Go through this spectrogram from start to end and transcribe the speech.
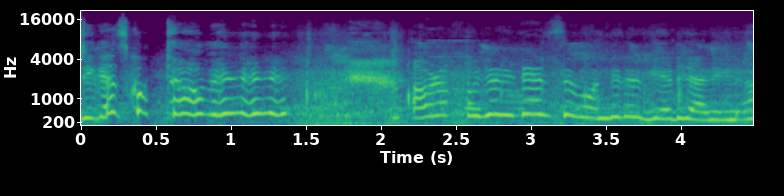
জিজ্ঞেস করতে হবে। আমরা পুজো দিতে এসছি, মন্দিরের গেট জানি না।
